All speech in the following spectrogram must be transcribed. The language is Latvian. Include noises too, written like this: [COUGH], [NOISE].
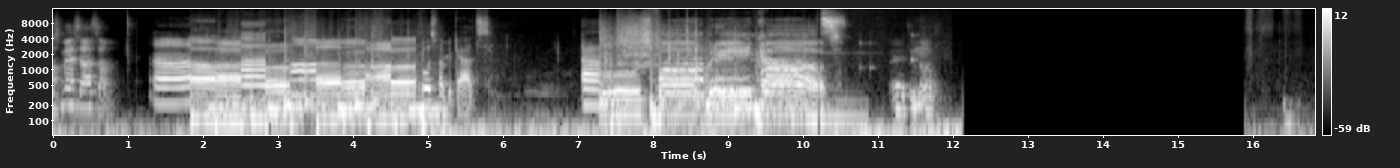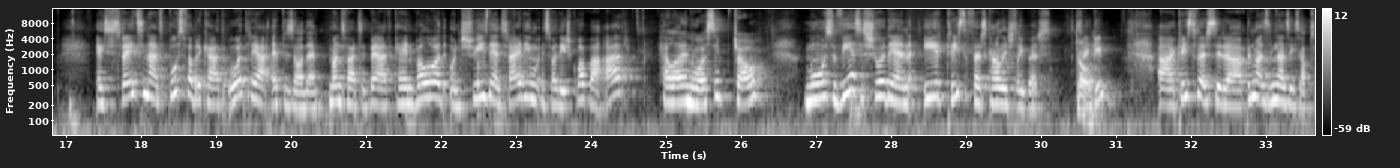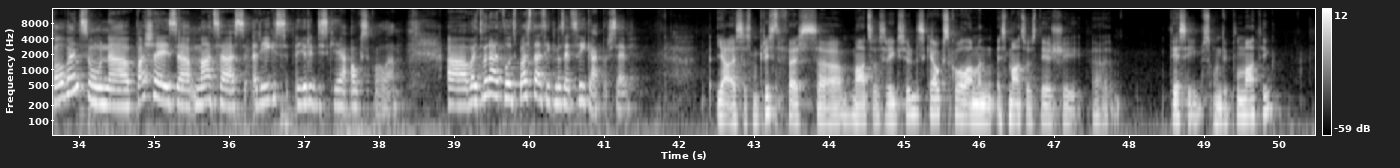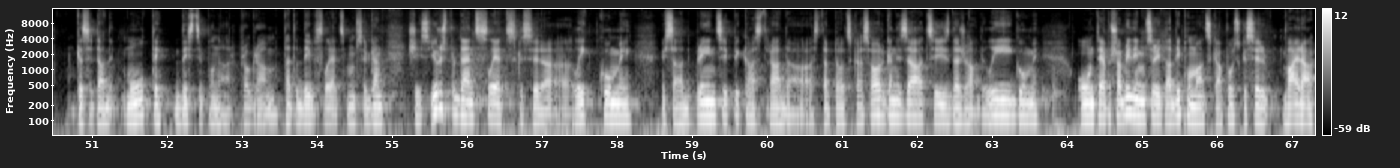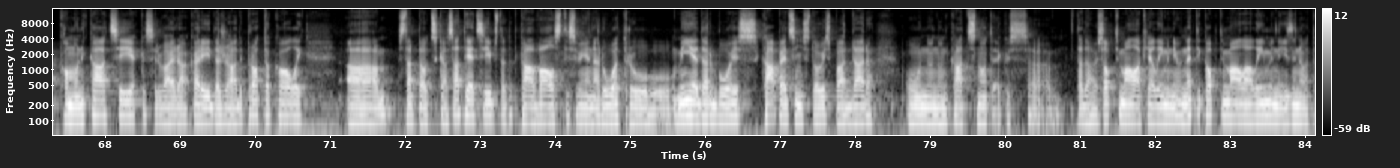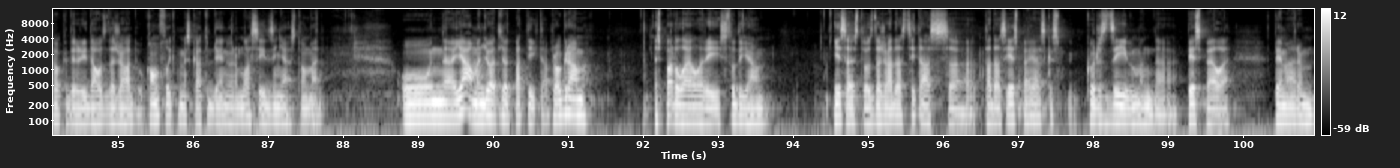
Kas mēs esam? Pusfabrikāts. Uh, Pusfabrikāts! Es esmu sveicināts pusfabrikāta otrajā epizodē. Mans vārds ir Beata Keina Balode, un šīs dienas raidījumu es vadīšu kopā ar Helēna Osi. Čau! Mūsu viesis šodien ir Kristofers Kalniņš-Libers. Čau. Sveiki! Uh, Kristofers ir uh, pirmās gimnāzijas absolvents un uh, pašreiz mācās Rīgas juridiskajā augstskolā. Vai tu varētu lūdzu pastāstīt mazliet sīkāk par sevi? Jā, es esmu Kristofers, mācos Rīgas juridiskajā augstskolā. Man, es mācos tieši tiesības un diplomātiju, kas ir tāda multidisciplināra programma. Tātad divas lietas. Mums ir gan šīs jurisprudences lietas, kas ir ā, likumi, visādi principi, kā strādā starptautiskās organizācijas, dažādi līgumi. Un tajā pašā brīdī mums ir arī tā diplomātiskā puse, kas ir vairāk komunikācija, kas ir vairāk arī dažādi protokoli, um, starptautiskās attiecības, tad kā valstis viena ar otru miedarbojas, kāpēc viņas to vispār dara un, un, un kā tas notiek vis, um, tādā visoptimālākajā līmenī un ne tik optimālā līmenī, zinot to, ka ir arī daudz dažādu konfliktu. Mēs katru dienu varam lasīt ziņās tomēr. Un, uh, jā, man ļoti, ļoti patīk tā programma. Es paralēli arī studijām iesaistos dažādās citās uh, tādās iespējās, kas, kuras dzīve man uh, piespēlē. Piemēram,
